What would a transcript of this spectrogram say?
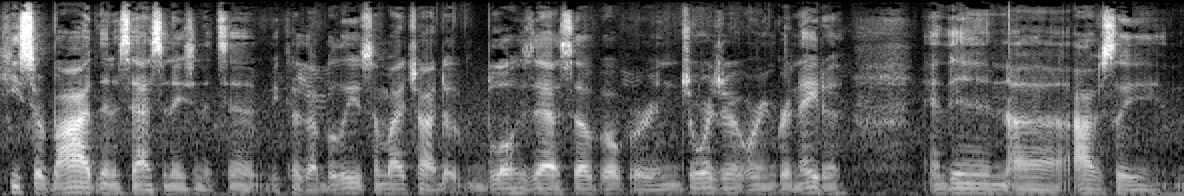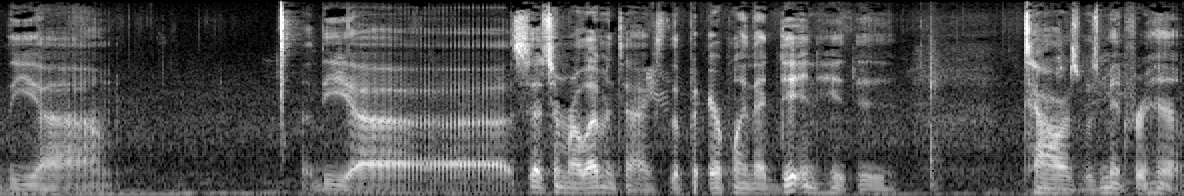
He survived an assassination attempt because I believe somebody tried to blow his ass up over in Georgia or in Grenada, and then uh, obviously the uh, the September 11 attacks, the airplane that didn't hit the towers was meant for him.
